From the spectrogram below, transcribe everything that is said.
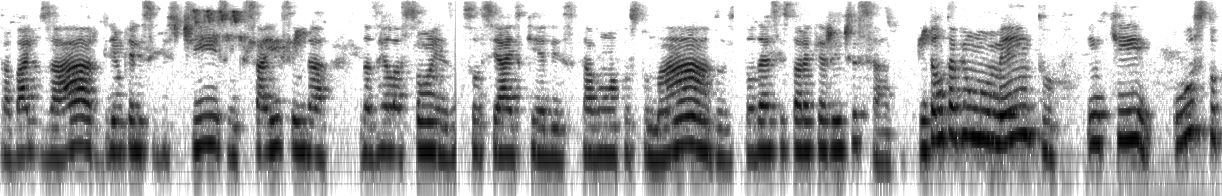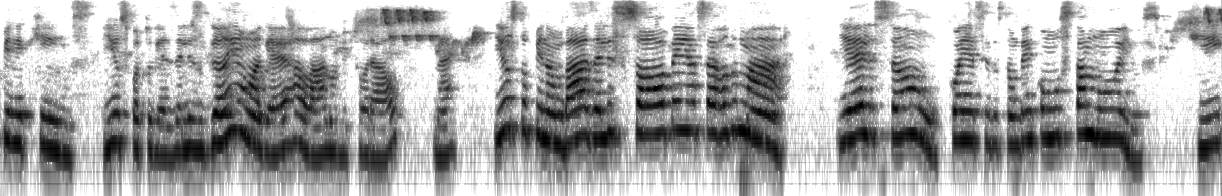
trabalhos árduos, queriam que eles se vestissem, que saíssem da, das relações sociais que eles estavam acostumados, toda essa história que a gente sabe. Então teve um momento em que os tupiniquins e os portugueses eles ganham a guerra lá no litoral, né? E os tupinambás eles sobem a Serra do Mar e eles são conhecidos também como os tamoios que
